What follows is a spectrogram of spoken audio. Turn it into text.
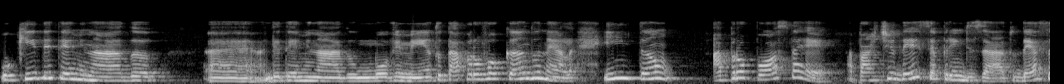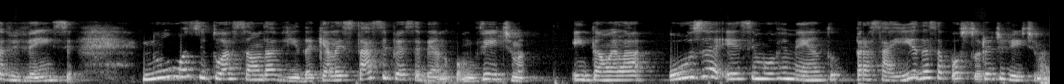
o que determinado é, determinado movimento está provocando nela. E então a proposta é, a partir desse aprendizado, dessa vivência, numa situação da vida que ela está se percebendo como vítima, então ela usa esse movimento para sair dessa postura de vítima.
